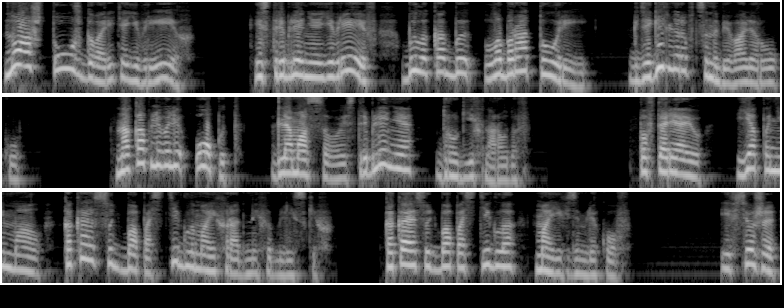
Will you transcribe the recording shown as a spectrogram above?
Ну а что уж говорить о евреях? Истребление евреев было как бы лабораторией, где гитлеровцы набивали руку. Накапливали опыт для массового истребления других народов. Повторяю, я понимал, какая судьба постигла моих родных и близких, какая судьба постигла моих земляков. И все же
